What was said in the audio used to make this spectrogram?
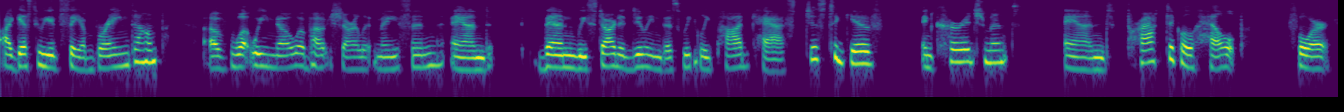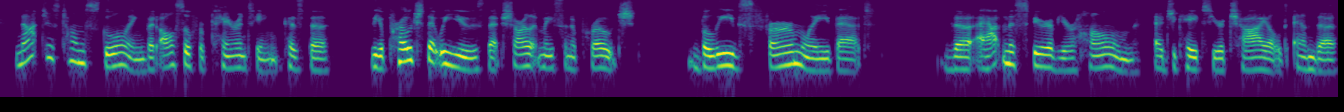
I guess we would say, a brain dump of what we know about Charlotte Mason. And then we started doing this weekly podcast just to give encouragement and practical help for not just homeschooling but also for parenting because the the approach that we use that Charlotte Mason approach believes firmly that the atmosphere of your home educates your child and the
